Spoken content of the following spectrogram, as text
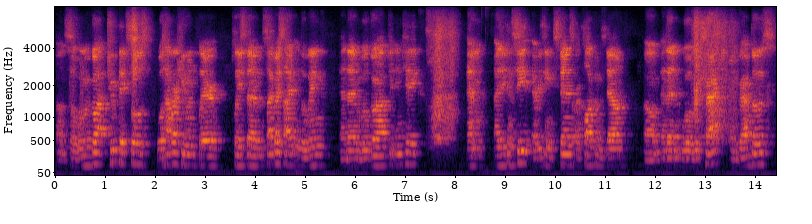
Um, so when we've got two pixels, we'll have our human player place them side by side in the wing, and then we'll go out to intake. And as you can see, everything extends, our claw comes down, um, and then we'll retract and grab those,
